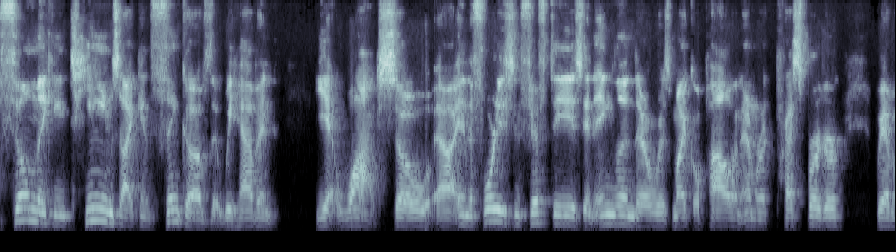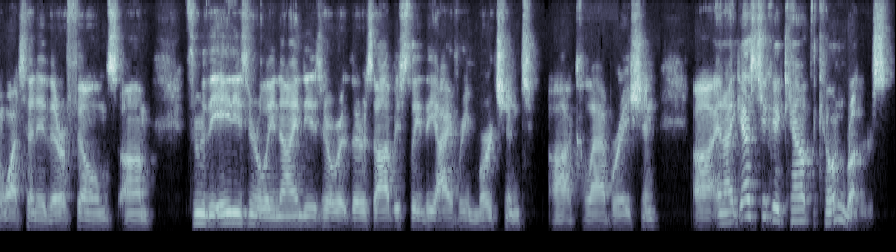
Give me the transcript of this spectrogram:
filmmaking teams I can think of that we haven't yet watched. So uh, in the 40s and 50s in England, there was Michael Powell and Emeric Pressburger. We haven't watched any of their films. Um, through the 80s and early 90s, there were, there's obviously the Ivory Merchant uh, collaboration. Uh, and I guess you could count the Coen brothers.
